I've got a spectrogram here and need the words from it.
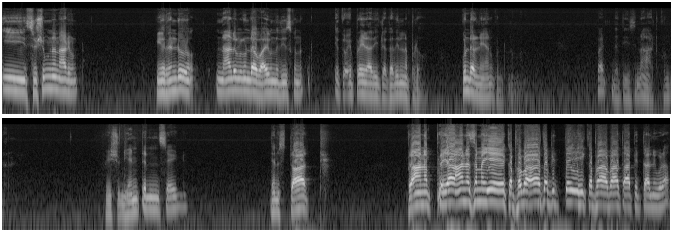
ఈ సుషుమ్న నాడి ఈ రెండు నాడుల గుండా వాయువుని తీసుకున్నప్పుడు ఎప్పుడైనా అది ఇట్లా కదిలినప్పుడు కుండలని అనుకుంటున్నాం మనం. But that is not kundalini. We should enter inside then start ప్రాణ ప్రయాణ సమయే కఫవాత పిత్తై కఫవాత పిత్తాన్ని కూడా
